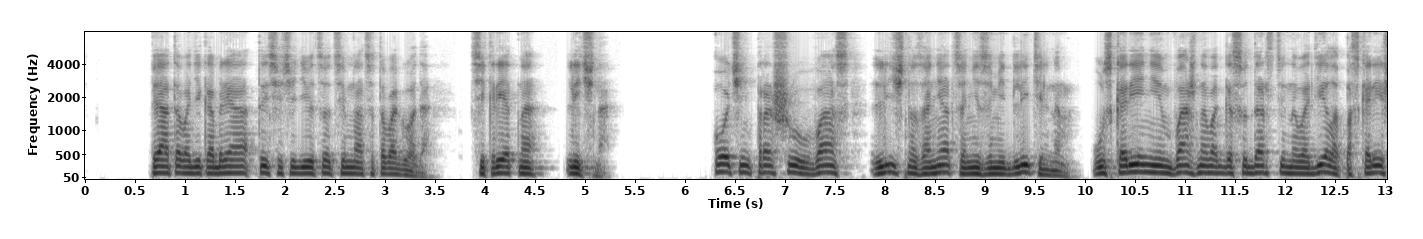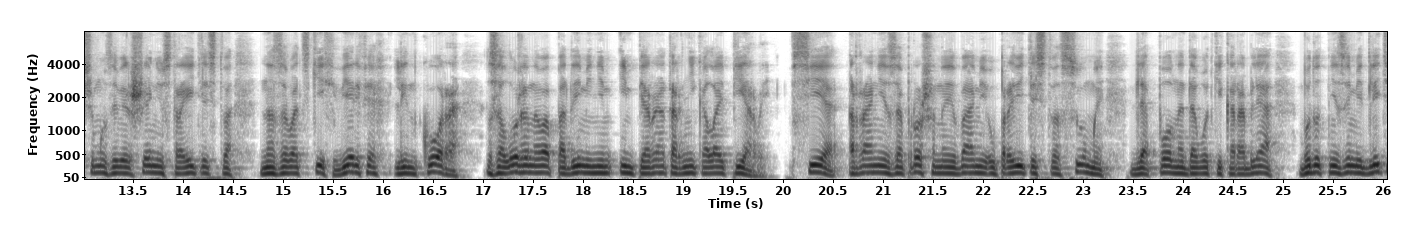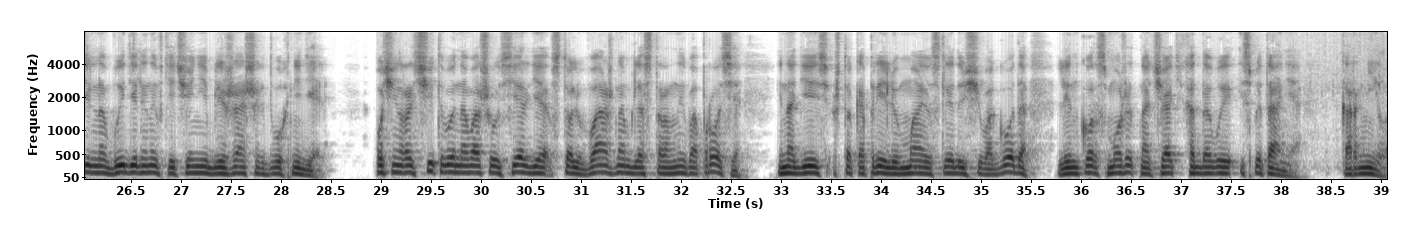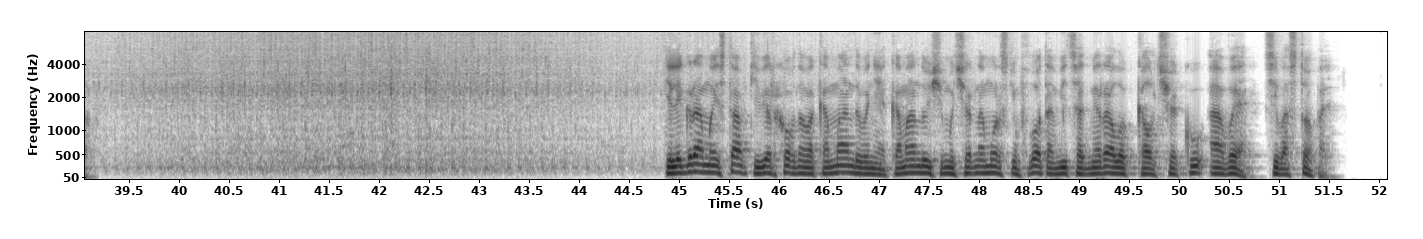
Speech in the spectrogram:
5 декабря 1917 года. Секретно, лично. Очень прошу вас лично заняться незамедлительным ускорением важного государственного дела по скорейшему завершению строительства на заводских верфях линкора, заложенного под именем император Николай I, все ранее запрошенные вами у правительства суммы для полной доводки корабля будут незамедлительно выделены в течение ближайших двух недель. Очень рассчитываю на ваше усердие в столь важном для страны вопросе и надеюсь, что к апрелю-маю следующего года линкор сможет начать ходовые испытания. Корнилов. Телеграмма из Ставки Верховного командования командующему Черноморским флотом вице-адмиралу Колчаку А.В. Севастополь.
